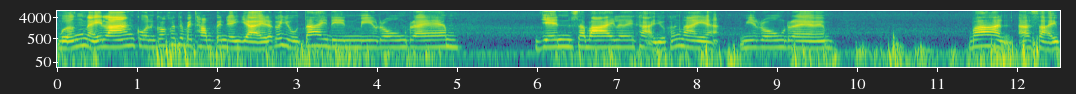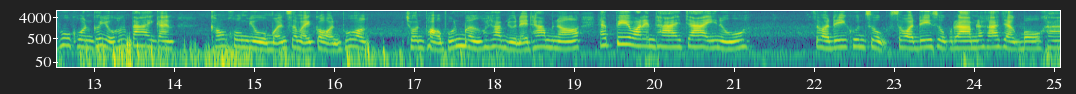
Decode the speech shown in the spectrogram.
เหมืองไหนล้างคนเขาก็จะไปทำเป็นใหญ่ ๆ แล้วก็อยู่ใต้ดินมีโรงแรม เย็นสบายเลยค่ะ อยู่ข้างในอะ มีโรงแรม บ้านอาศัยผู้คนก็อยู่ข้างใต้กัน เขาคงอยู่เหมือนสมัยก่อนพวกชนเผ่าพื้นเมืองเขาชอบอยู่ในถ้ำเนาะแฮปปี้วาเลนไทน์จ้าอีหนู สวัสดีคุณสุข สวัสดีสุขรามนะคะ จากโบค่ะ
